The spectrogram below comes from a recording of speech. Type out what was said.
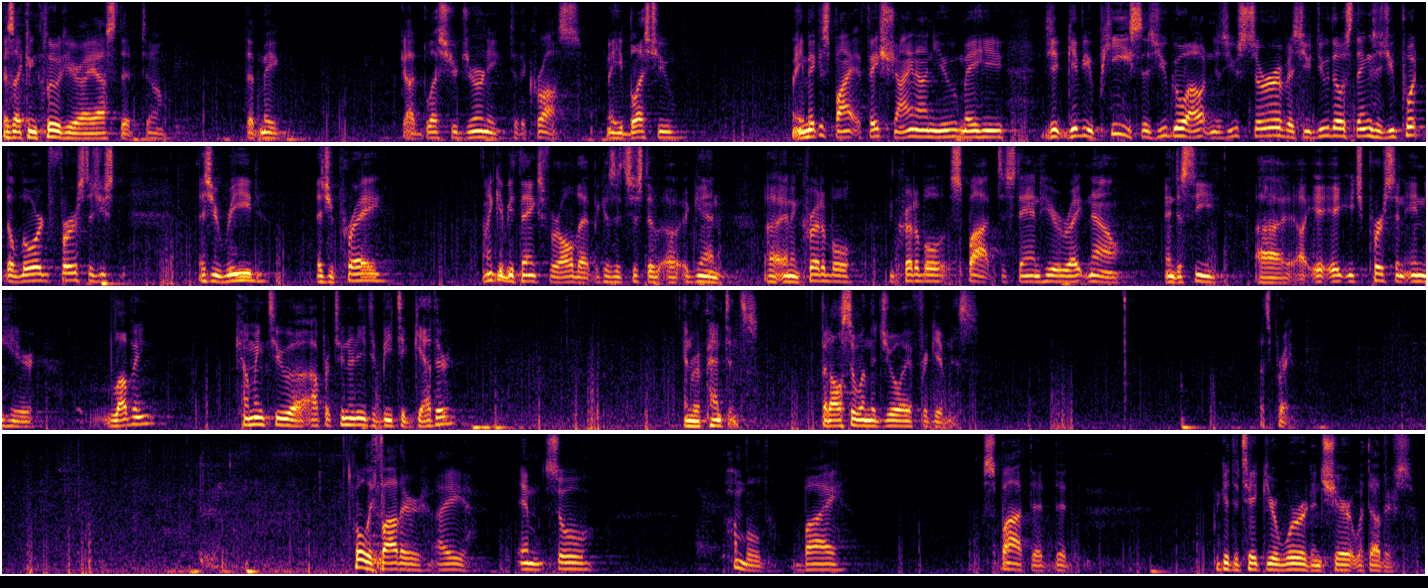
as I conclude here, I ask that, uh, that may God bless your journey to the cross. May He bless you. May He make His face shine on you. May He give you peace as you go out and as you serve, as you do those things, as you put the Lord first, as you as you read, as you pray. And I give you thanks for all that because it's just, a, a, again, uh, an incredible, incredible spot to stand here right now and to see uh, each person in here loving, coming to an opportunity to be together in repentance, but also in the joy of forgiveness. Let's pray. Holy Father, I am so humbled by a spot that, that we get to take your word and share it with others.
